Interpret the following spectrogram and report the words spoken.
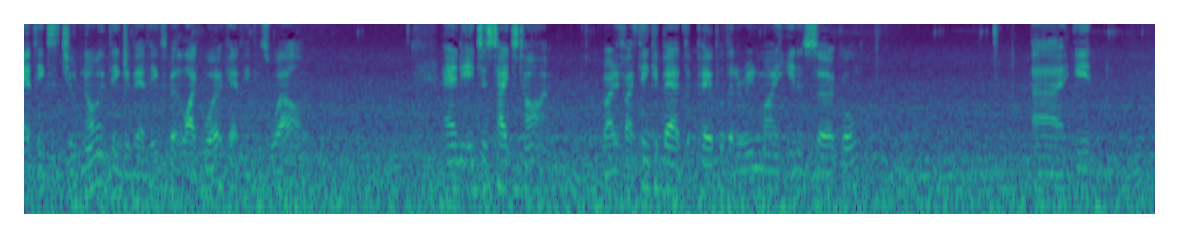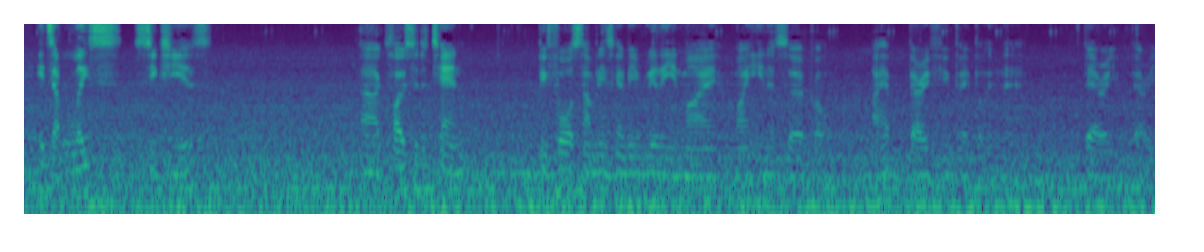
ethics that you would normally think of ethics, but like work ethic as well. And it just takes time, right? If I think about the people that are in my inner circle, uh, it it's at least six years, uh, closer to ten, before somebody's going to be really in my my inner circle. I have very few people in there, very very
